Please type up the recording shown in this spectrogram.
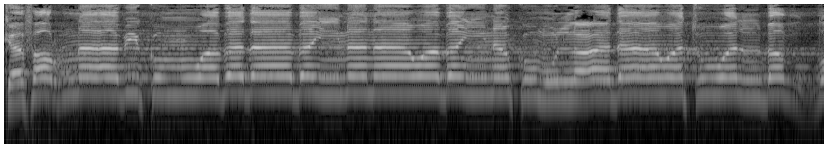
كفرنا بكم وبدا بيننا وبينكم العداوة والبغضاء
